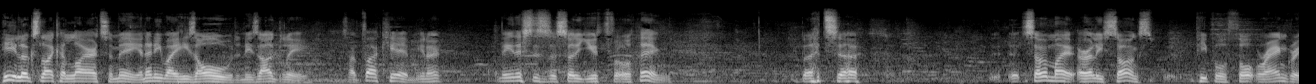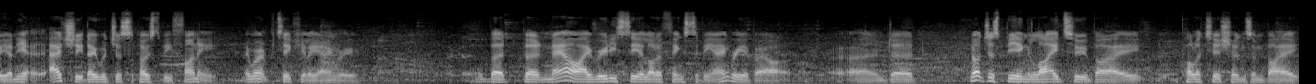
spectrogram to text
he looks like a liar to me. And anyway, he's old and he's ugly. So fuck him, you know? I mean, this is a sort of youthful thing. But uh, some of my early songs, people thought were angry, and yet actually they were just supposed to be funny. They weren't particularly angry. But but now I really see a lot of things to be angry about, and uh, not just being lied to by politicians and by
